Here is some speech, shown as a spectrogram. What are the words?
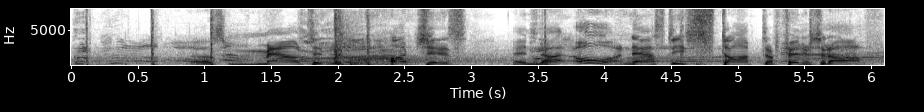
Just mounted with punches and not, oh, a nasty stop to finish it off.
